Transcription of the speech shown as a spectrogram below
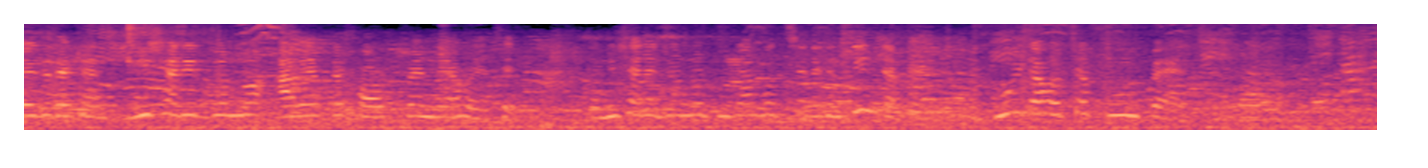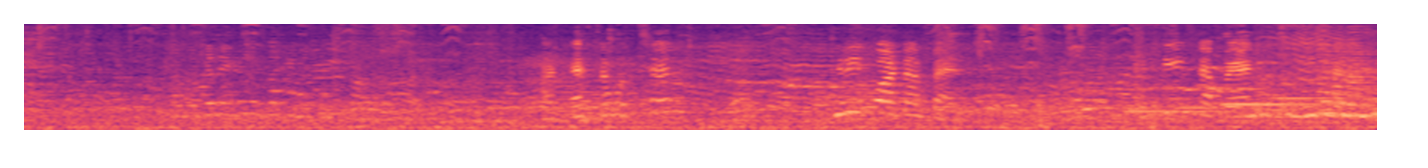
এই যে দেখেন মিশারির জন্য আরও একটা শর্ট প্যান্ট নেওয়া হয়েছে। তো মিশারির জন্য টোটাল হচ্ছে, দেখেন, তিনটা প্যান্ট দুইটা হচ্ছে ফুল প্যান্ট আর একটা হচ্ছে থ্রি কোয়ার্টার প্যান্ট তিনটা প্যান্ট হচ্ছে মিশারির.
